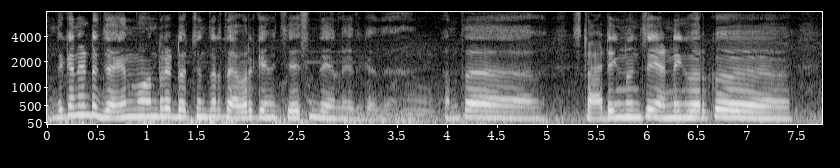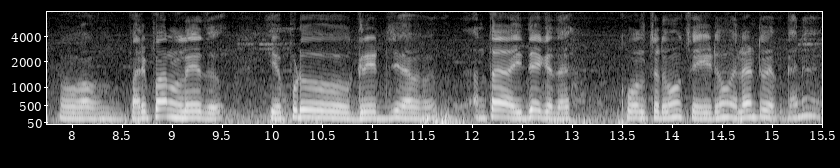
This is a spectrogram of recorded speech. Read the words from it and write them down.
ఎందుకనంటే జగన్మోహన్ రెడ్డి వచ్చిన తర్వాత ఎవరికి ఏమి చేసింది ఏం లేదు కదా. అంతా స్టార్టింగ్ నుంచి ఎండింగ్ వరకు పరిపాలన లేదు. ఎప్పుడు గ్రేట్ అంతా ఇదే కదా. కూల్చడం చేయడం ఇలాంటివి. కానీ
